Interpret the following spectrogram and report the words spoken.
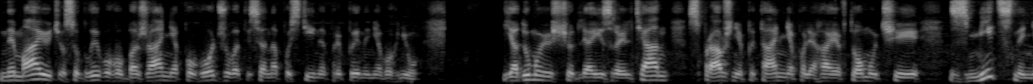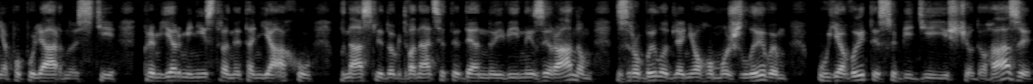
не мають особливого бажання погоджуватися на постійне припинення вогню. Я думаю, що для ізраїльтян справжнє питання полягає в тому, чи зміцнення популярності прем'єр-міністра Нетаньяху внаслідок 12-денної війни з Іраном зробило для нього можливим уявити собі дії щодо гази,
